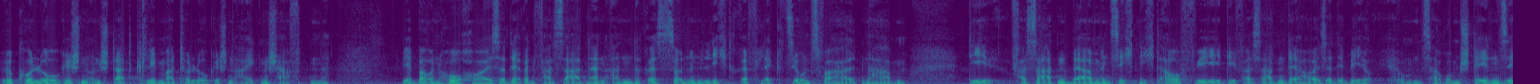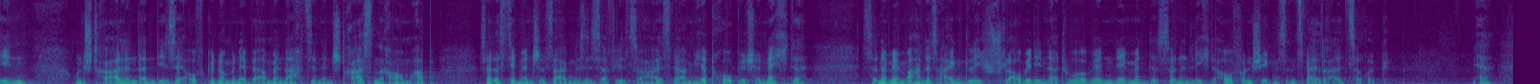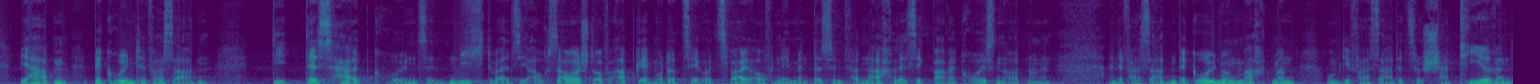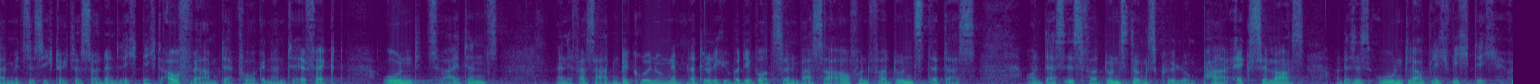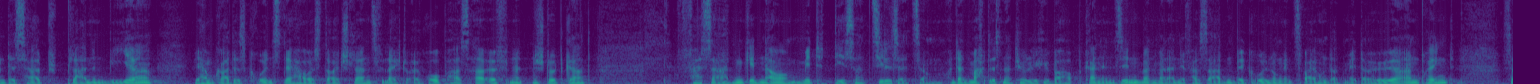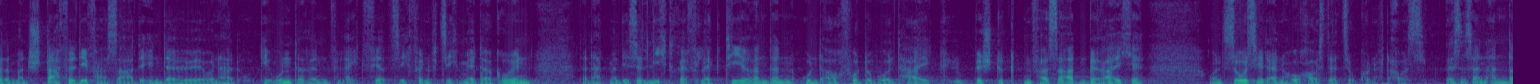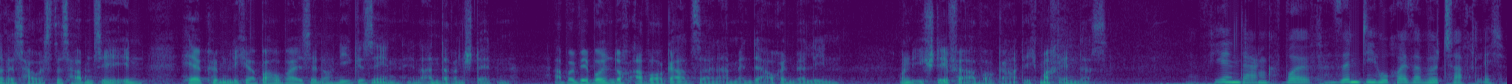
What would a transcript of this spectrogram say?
ökologischen und stadtklimatologischen Eigenschaften. Ne? Wir bauen Hochhäuser, deren Fassaden ein anderes Sonnenlichtreflexionsverhalten haben. Die Fassaden wärmen sich nicht auf wie die Fassaden der Häuser, die wir um uns herumstehen sehen und strahlen dann diese aufgenommene Wärme nachts in den Straßenraum ab, sodass die Menschen sagen, das ist ja viel zu heiß, wir haben hier tropische Nächte sondern wir machen das eigentlich schlau wie die Natur. Wir nehmen das Sonnenlicht auf und schicken es ins Weltall zurück. Ja? Wir haben begrünte Fassaden, die deshalb grün sind, nicht weil sie auch Sauerstoff abgeben oder CO2 aufnehmen. Das sind vernachlässigbare Größenordnungen. Eine Fassadenbegrünung macht man, um die Fassade zu schattieren, damit sie sich durch das Sonnenlicht nicht aufwärmt, der vorgenannte Effekt. Und zweitens, eine Fassadenbegrünung nimmt natürlich über die Wurzeln Wasser auf und verdunstet das. Und das ist Verdunstungskühlung par excellence. Und das ist unglaublich wichtig. Und deshalb planen wir, wir haben gerade das grünste Haus Deutschlands, vielleicht Europas eröffnet in Stuttgart, Fassaden genau mit dieser Zielsetzung. Und dann macht es natürlich überhaupt keinen Sinn, wenn man eine Fassadenbegrünung in 200 Meter Höhe anbringt, sondern man staffelt die Fassade in der Höhe und hat die unteren vielleicht 40, 50 Meter grün. Dann hat man diese lichtreflektierenden und auch Photovoltaik bestückten Fassadenbereiche. Und so sieht ein Hochhaus der Zukunft aus. Das ist ein anderes Haus. Das haben Sie in herkömmlicher Bauweise noch nie gesehen in anderen Städten. Aber wir wollen doch Avantgarde sein am Ende auch in Berlin. Und ich stehe für Avantgarde. Ich mache Ihnen das. Ja, vielen Dank. Wolf, sind die Hochhäuser wirtschaftlich?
